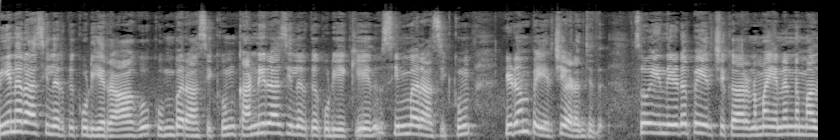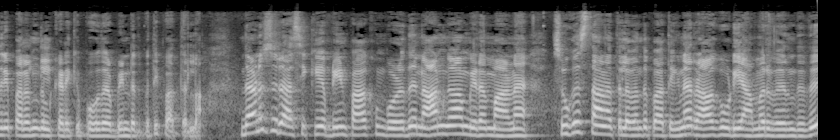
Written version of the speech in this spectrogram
மீன ராசியில் இருக்கக்கூடிய ராகு கும்ப ராசிக்கும் கன்னிராசியில் இருக்கக்கூடிய கேது சிம்ம ராசிக்கும் இடம்பெயர்ச்சி அடைஞ்சது. ஸோ இந்த இடப்பெயர்ச்சி காரணமாக என்னென்ன மாதிரி பலன்கள் கிடைக்க போகுது அப்படின்றத பற்றி பார்த்துடலாம். தனுசு ராசிக்கு அப்படின்னு பார்க்கும்பொழுது நான்காம் இடமான சுகஸ்தானத்தில் வந்து பார்த்திங்கன்னா ராகுவுடைய அமர்வு இருந்தது.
